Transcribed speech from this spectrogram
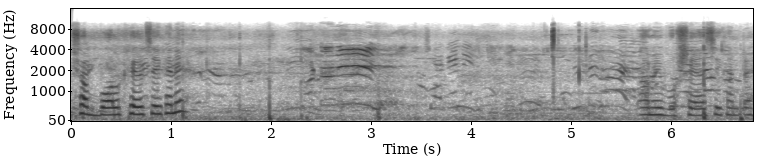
সব বল খেলছে এখানে। আমি বসে আছি এখানটায়।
